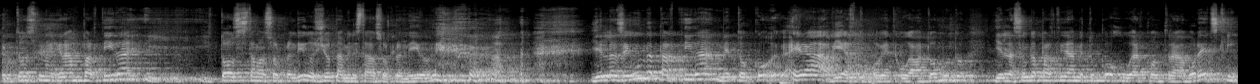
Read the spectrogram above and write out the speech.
Entonces una gran partida y, y todos estaban sorprendidos, yo también estaba sorprendido. ¿eh? y en la segunda partida me tocó, era abierto, obviamente jugaba todo el mundo, y en la segunda partida me tocó jugar contra Boretsky.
